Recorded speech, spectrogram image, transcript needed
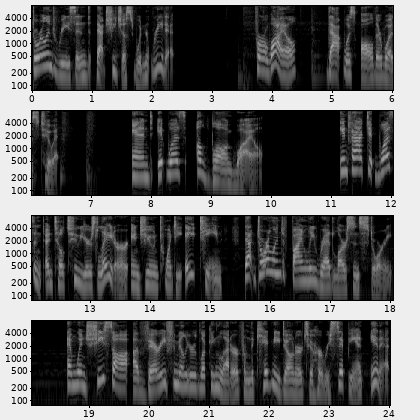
Dorland reasoned that she just wouldn't read it. For a while, that was all there was to it. And it was a long while. In fact, it wasn't until two years later, in June 2018, that Dorland finally read Larson's story. And when she saw a very familiar looking letter from the kidney donor to her recipient in it,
